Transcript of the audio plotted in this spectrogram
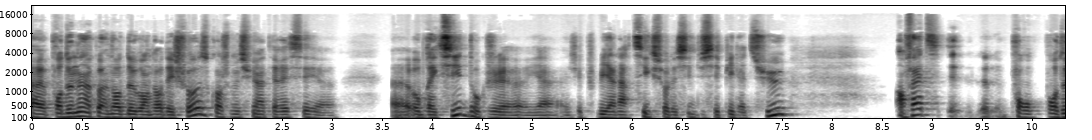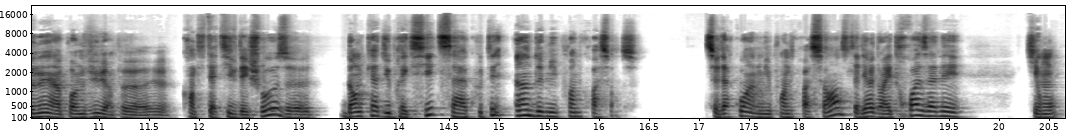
Euh, pour donner un peu un ordre de grandeur des choses, quand je me suis intéressé euh, euh au Brexit, donc j'ai publié un article sur le site du CEPI là-dessus. En fait, pour, pour donner un point de vue un peu quantitatif des choses, dans le cas du Brexit, ça a coûté un demi-point de croissance. C'est-à-dire quoi un demi-point de croissance? C'est-à-dire que dans les trois années qui ont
